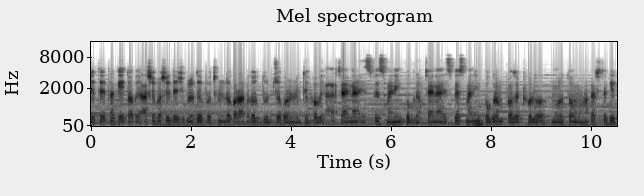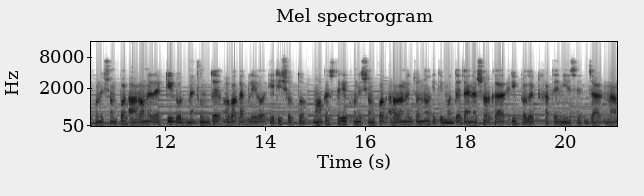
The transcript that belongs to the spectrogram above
যেতে থাকে, তবে আশেপাশের দেশগুলোতে প্রচণ্ড করার মতো দুর্যোগ পরিণত হবে। আর China space mining program. China space mining program project হলো মূলত মহাকাশ থেকে খনিজ সম্পদ আহরণের একটি রোডম্যাপ। শুনতে অবাক লাগলেও এটি সত্য। মহাকাশ থেকে খনিজ সম্পদ আহরণের জন্য ইতিমধ্যে চায়না সরকার একটি প্রজেক্ট হাতে নিয়েছে, যার নাম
